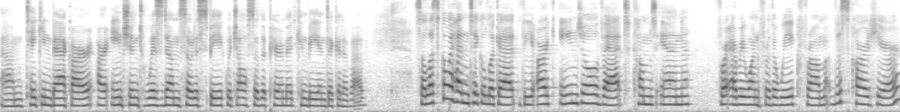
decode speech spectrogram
um, taking back our, our ancient wisdom, so to speak, which also the pyramid can be indicative of. So let's go ahead and take a look at the archangel that comes in for everyone for the week from this card here.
